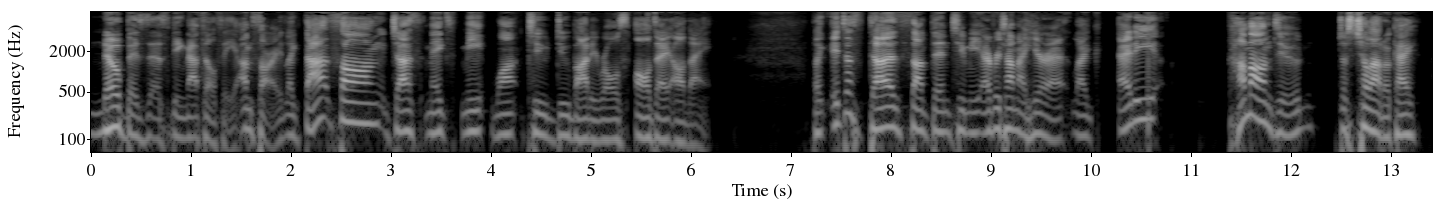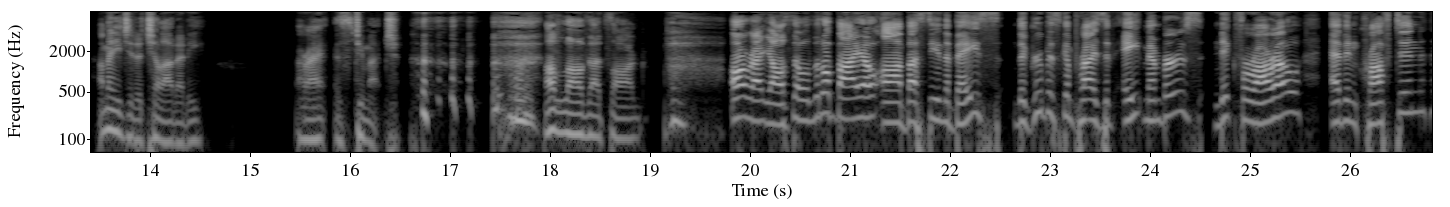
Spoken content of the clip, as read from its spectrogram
no business being that filthy. I'm sorry. Like that song just makes me want to do body rolls all day, all night. Like it just does something to me every time I hear it. Like Eddie, come on, dude. Just chill out, okay? I'm gonna need you to chill out, Eddie. All right, it's too much. I love that song. All right, y'all. So a little bio on Busty and the Bass. The group is comprised of eight members: Nick Ferraro, Evan Crofton,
